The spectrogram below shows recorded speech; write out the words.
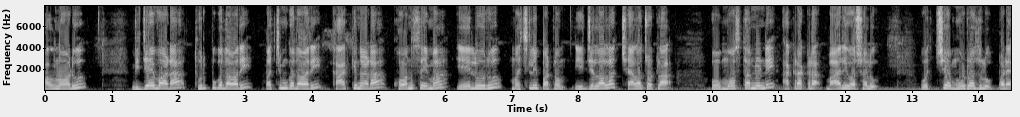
పల్నాడు విజయవాడ తూర్పుగోదావరి పశ్చిమ గోదావరి కాకినాడ కోనసీమ ఏలూరు మచిలీపట్నం ఈ జిల్లాలో చాలా చోట్ల ఓ మోస్తరు నుండి అక్కడక్కడ భారీ వర్షాలు వచ్చే మూడు రోజులు పడే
